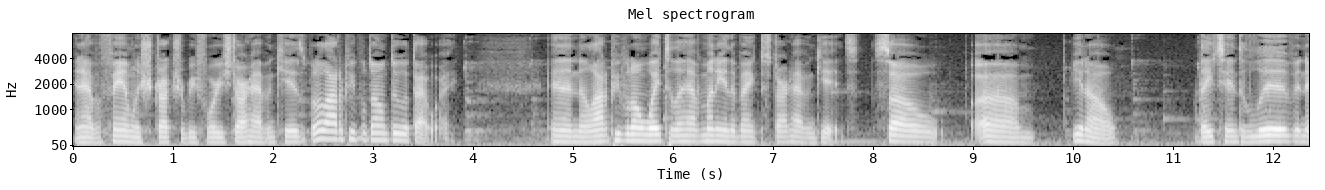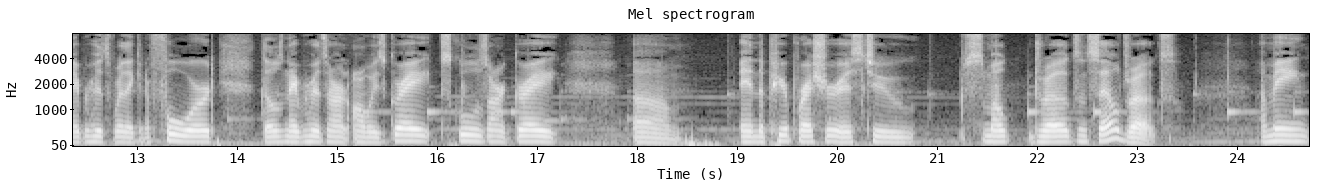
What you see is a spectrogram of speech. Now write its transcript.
and have a family structure before you start having kids, but a lot of people don't do it that way. And a lot of people don't wait till they have money in the bank to start having kids. So, um, you know, they tend to live in neighborhoods where they can afford. Those neighborhoods aren't always great, schools aren't great. Um, and the peer pressure is to smoke drugs and sell drugs. I mean,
